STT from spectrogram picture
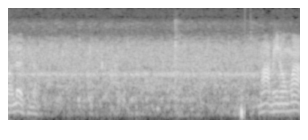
มาเลยสินะมาพี่น้องมา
